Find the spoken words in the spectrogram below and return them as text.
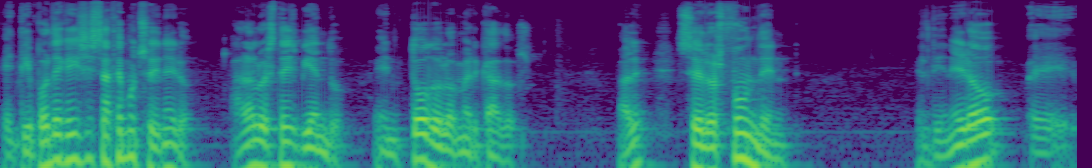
En tiempos de crisis se hace mucho dinero. Ahora lo estáis viendo en todos los mercados. ¿Vale? Se los funden. El dinero, eh,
